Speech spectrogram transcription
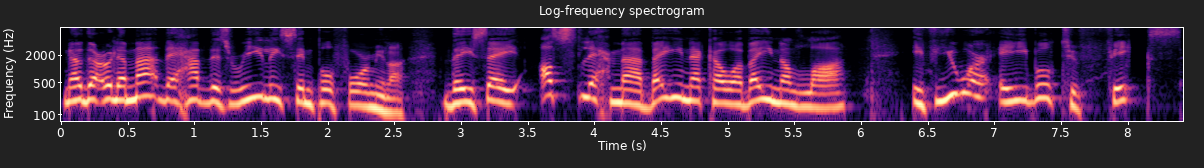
Now, the ulama, they have this really simple formula. They say, أصلح ما بينك وبين الله. If you are able to fix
